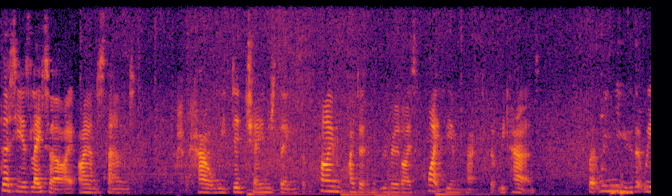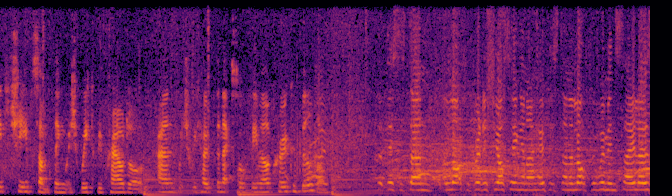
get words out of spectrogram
Thirty years later, I, I understand how we did change things. At the time, I don't think we realised quite the impact that we'd had, but we knew that we'd achieved something which we could be proud of and which we hoped the next all-female crew could build on. That this has done a lot for British yachting, and I hope it's done a lot for women sailors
